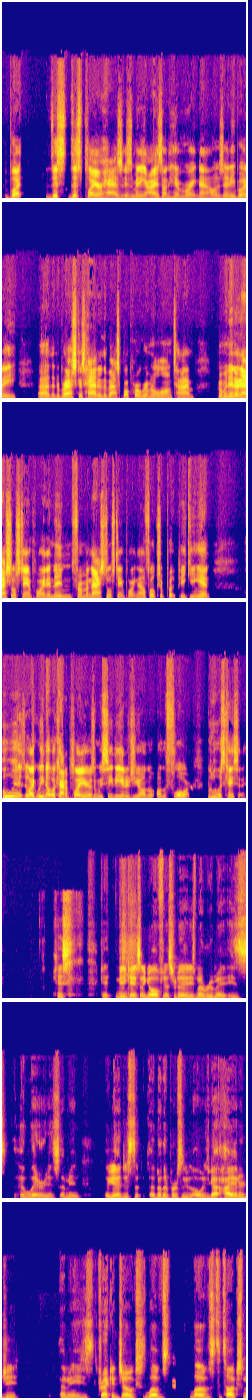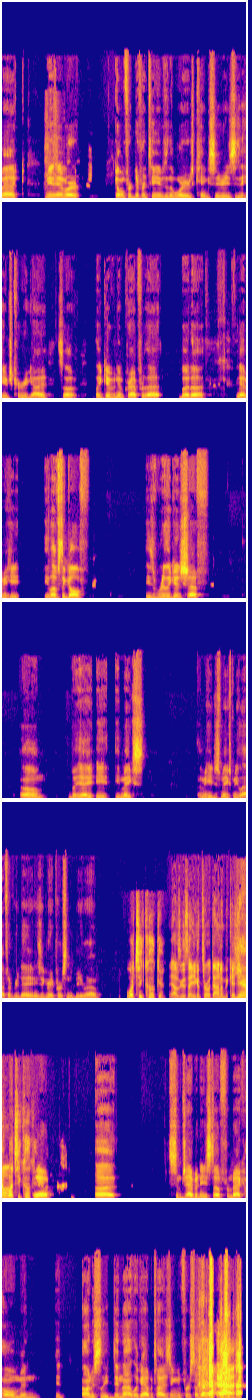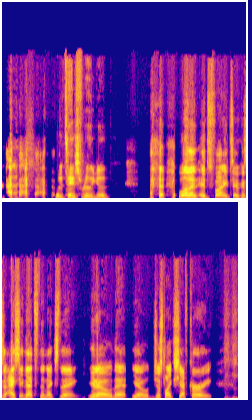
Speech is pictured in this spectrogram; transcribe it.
but this this player has as many eyes on him right now as anybody uh, that Nebraska's had in the basketball program in a long time, from an international standpoint, and then from a national standpoint. Now, folks are put, peeking in. Who is like we know what kind of players, and we see the energy on the on the floor, but who is Casey? Case, me and Casey golf yesterday. He's my roommate. He's hilarious. I mean, again, just another person who's always got high energy. I mean, he's cracking jokes, loves loves to talk smack. Me and him are going for different teams in the Warriors King series. He's a huge Curry guy, so like giving him crap for that. But uh, yeah, I mean he he loves to golf. He's a really good chef. Um, but yeah, he, he, he makes. I mean, he just makes me laugh every day, and he's a great person to be around. What's he cooking? Yeah, I was gonna say you can throw it down in the kitchen. Yeah, huh? what's he cooking? Yeah, uh, some Japanese stuff from back home, and it honestly did not look appetizing the first time I was but it tastes really good. well, it, it's funny too because I see that's the next thing. You know that you know just like Chef Curry,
